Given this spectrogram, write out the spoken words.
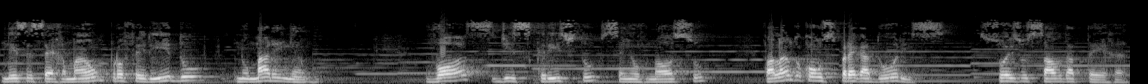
nesse sermão proferido no Maranhão. Vós, diz Cristo, Senhor nosso, falando com os pregadores, sois o sal da terra.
